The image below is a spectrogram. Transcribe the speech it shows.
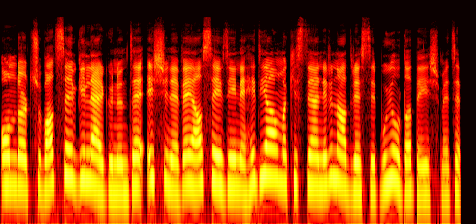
14 Şubat Sevgililer Günü'nde eşine veya sevdiğine hediye almak isteyenlerin adresi bu yılda değişmedi.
